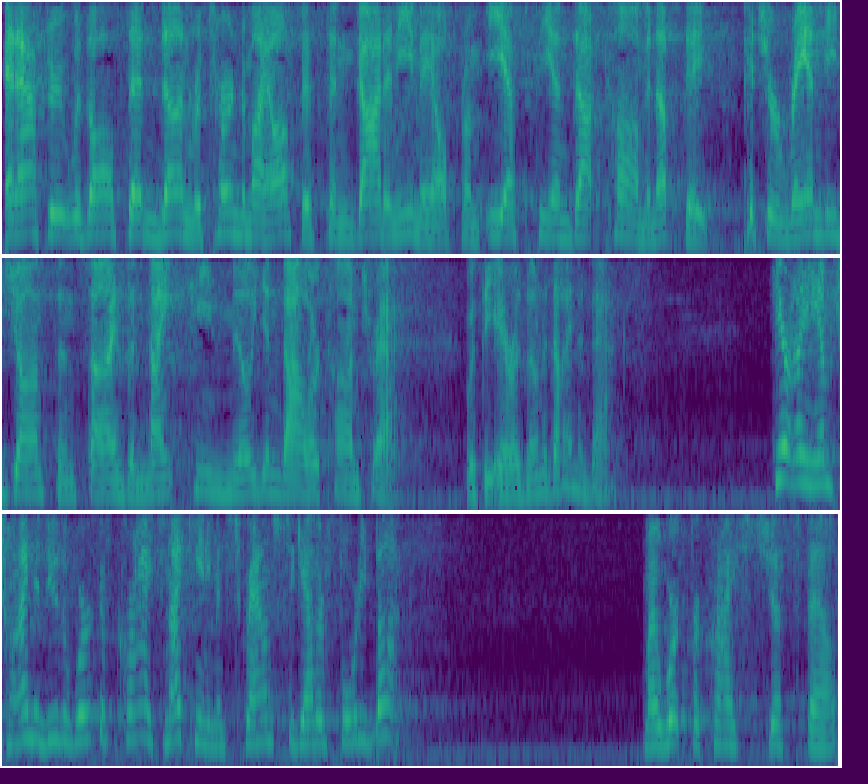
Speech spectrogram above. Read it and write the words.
And after it was all said and done, returned to my office and got an email from ESPN.com, an update pitcher Randy Johnson signs a $19 million contract with the Arizona Diamondbacks. Here I am trying to do the work of Christ, and I can't even scrounge together 40 bucks. My work for Christ just felt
